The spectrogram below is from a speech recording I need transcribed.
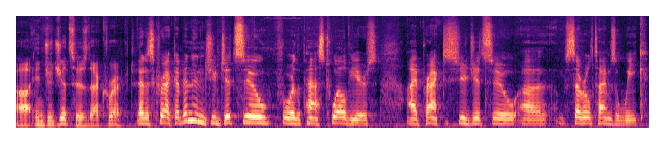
uh, in jiu-jitsu, is that correct? That is correct. I've been in jiu-jitsu for the past 12 years. I practice jiu-jitsu uh, several times a week.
